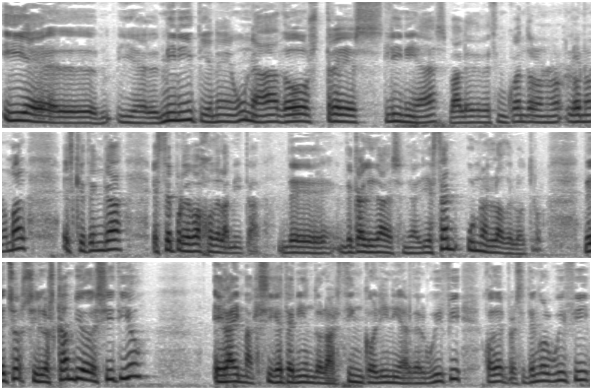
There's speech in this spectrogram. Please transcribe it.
y el, y el Mini tiene una, dos, tres líneas, ¿vale? De vez en cuando lo, normal es que tenga, esté por debajo de la mitad de, de calidad de señal y están uno al lado del otro. De hecho, si los cambio de sitio, el iMac sigue teniendo las cinco líneas del Wi-Fi. Joder, pero si tengo el Wi-Fi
